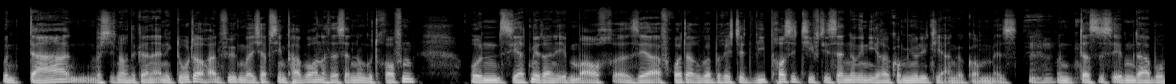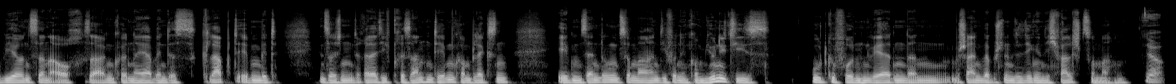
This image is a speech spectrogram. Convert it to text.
Und da möchte ich noch eine kleine Anekdote auch anfügen, weil ich habe sie ein paar Wochen nach der Sendung getroffen und sie hat mir dann eben auch äh, sehr erfreut darüber berichtet, wie positiv die Sendung in ihrer Community angekommen ist. Mhm. Und das ist eben da, wo wir uns dann auch sagen können, naja, wenn das klappt, eben mit in solchen relativ brisanten Themenkomplexen eben Sendungen zu machen, die von den Communities gut gefunden werden, dann scheinen wir bestimmte Dinge nicht falsch zu machen. Ja.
